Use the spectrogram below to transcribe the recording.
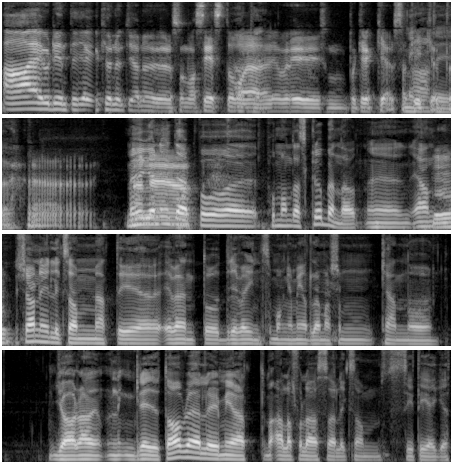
Ah, jag gjorde inte, jag kunde inte göra nu som var sist. Då var Okej. jag, jag var ju liksom på kryckor så det gick inte. Eh, Men hur gör ni eh, där på, på måndagsklubben då? Eh, ja, Mm. Kör ni liksom att det är event och driva in så många medlemmar som kan och göra en grej utav det eller är det mer att alla får lösa liksom sitt eget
